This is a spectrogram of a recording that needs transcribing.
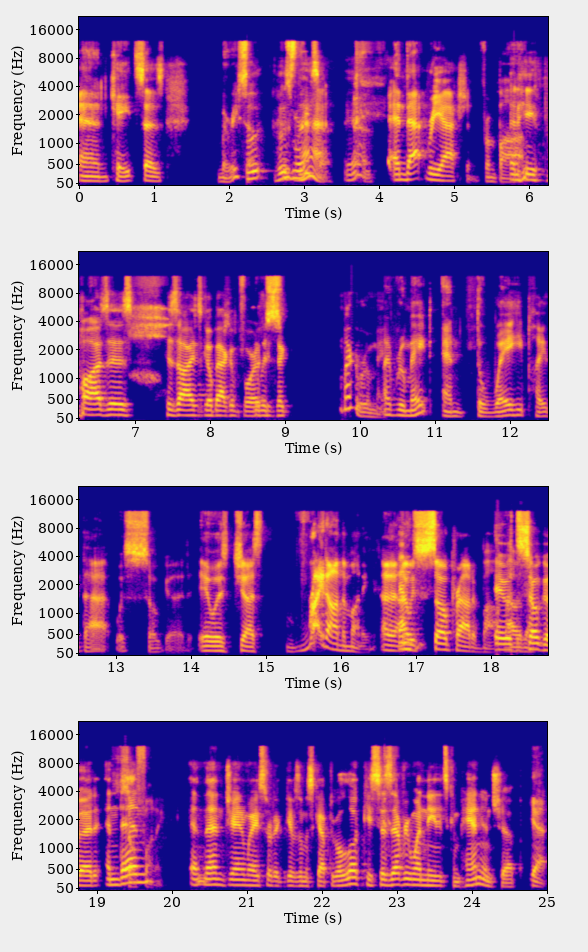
and Kate says Marisa, Who, who's, Who's Marisa? that? Yeah. and that reaction from Bob. And he pauses, his eyes go back and forth. Was- He's like, my roommate. my roommate and the way he played that was so good it was just right on the money Uh, i was so proud of bob it I was so like, good. And so then funny and then Janeway sort of gives him a skeptical look. He says everyone needs companionship. yeah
